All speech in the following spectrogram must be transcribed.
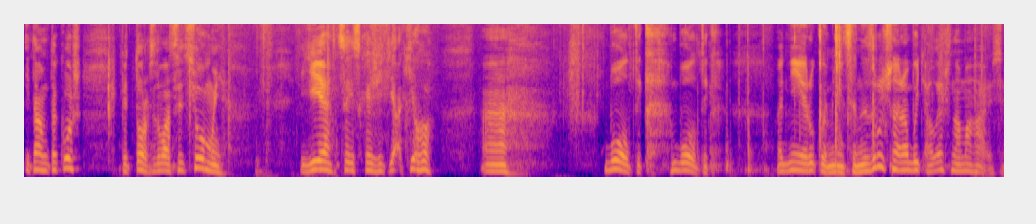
І там також під торкс 27 є цей, скажіть, як його а, болтик. болтик. Однією рукою мені це незручно робити, але ж намагаюся.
